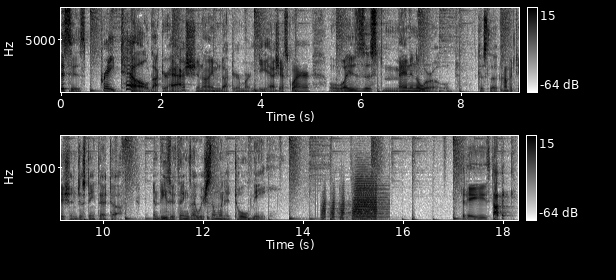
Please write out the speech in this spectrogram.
This is Pray Tell Dr. Hash, and I'm Dr. Martin D. Hash, Esquire, wisest man in the world. Because the competition just ain't that tough. And these are things I wish someone had told me. Today's topic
